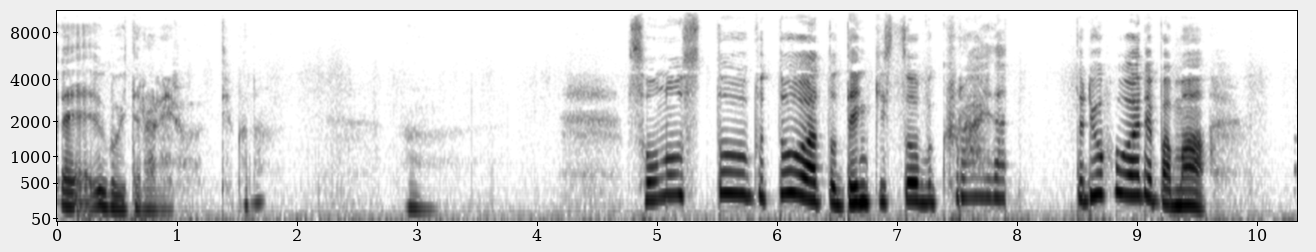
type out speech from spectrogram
えー、動いてられるっていうかな。うん。そのストーブとあと電気ストーブくらいだと両方あればまあ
